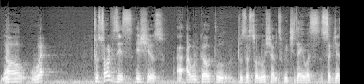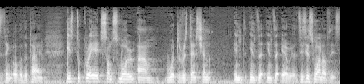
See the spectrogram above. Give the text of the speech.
Now, what to solve these issues, I will go to, to the solutions which they was suggesting over the time, is to create some small um, water retention in, in, the, in the area. This is one of these.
